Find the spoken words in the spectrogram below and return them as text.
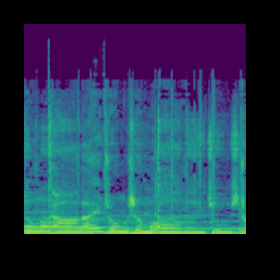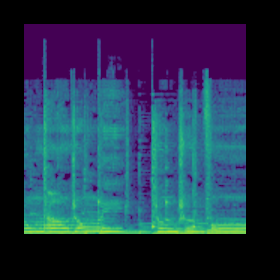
用它来种什么？种桃，种李，种春风。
